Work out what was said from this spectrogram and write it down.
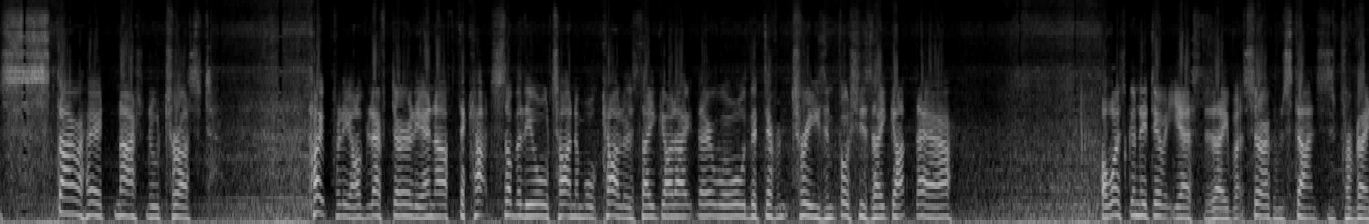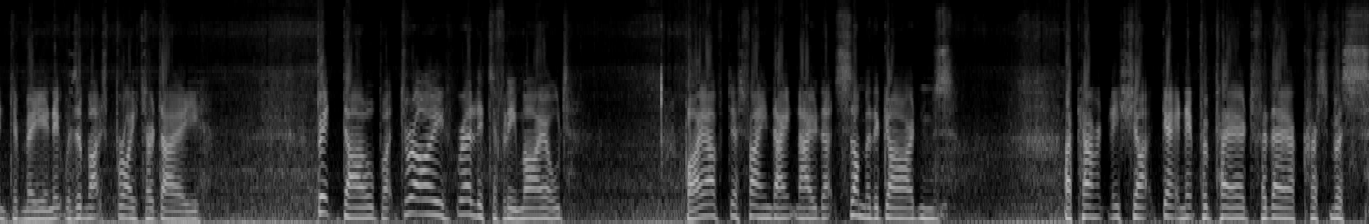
Stourhead National Trust. Hopefully I've left early enough to catch some of the autumnal colours they got out there with all the different trees and bushes they got there. I was going to do it yesterday but circumstances prevented me and it was a much brighter day. Bit dull but dry, relatively mild. But I have just found out now that some of the gardens are currently shut getting it prepared for their Christmas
